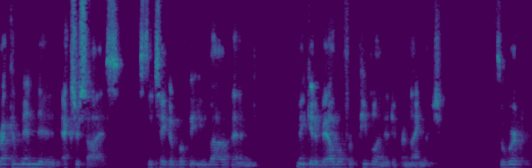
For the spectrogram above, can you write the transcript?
recommended exercise to take a book that you love and make it available for people in a different language so we're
